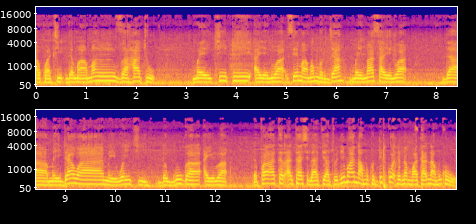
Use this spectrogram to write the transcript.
akwati da maman zahatu mai kifi a yalwa sai maman murja mai masa yalwa da mai dawa mai wanki da guga a yalwa. Da fatar an tashi lafiya. To ni ma ina muku duk waɗannan mata ina muku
